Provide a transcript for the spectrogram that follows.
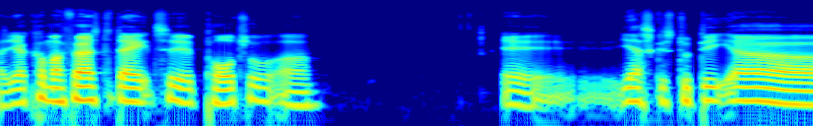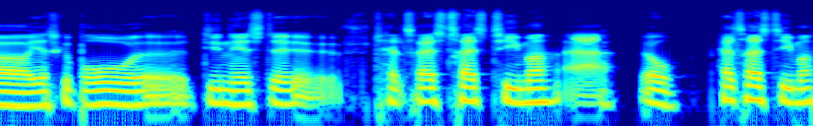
jeg kommer første dag til Porto, og øh, jeg skal studere, og jeg skal bruge øh, de næste 50-60 timer, ja, jo, 50 timer,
